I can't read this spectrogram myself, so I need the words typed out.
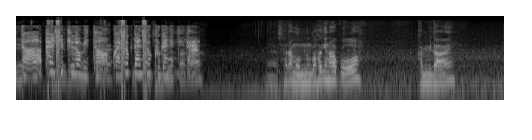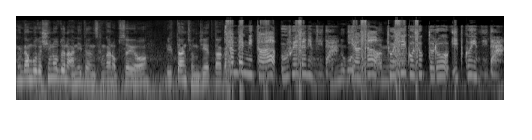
500m 앞 80km 과속 단속 구간입니다. 예, 사람 없는 거 확인하고 갑니다. 횡단보도 신호든 아니든 상관없어요. 일단 정지했다가 300m 앞 우회전입니다. 이어서 도시고속도로 입구입니다.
